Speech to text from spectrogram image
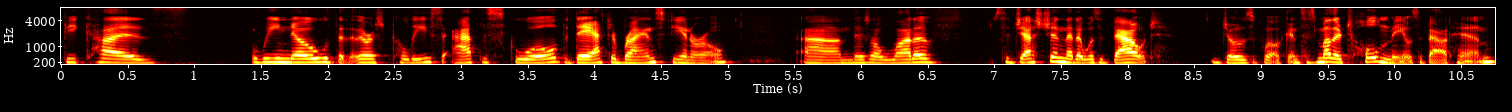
because we know that there was police at the school the day after Brian's funeral. Um, there's a lot of suggestion that it was about Joseph Wilkins. His mother told me it was about him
